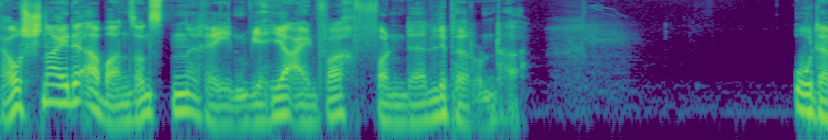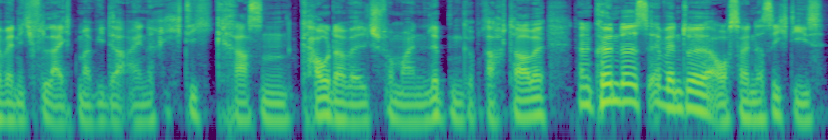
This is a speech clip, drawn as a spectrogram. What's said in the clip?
rausschneide, aber ansonsten reden wir hier einfach von der Lippe runter. Oder wenn ich vielleicht mal wieder einen richtig krassen Kauderwelsch von meinen Lippen gebracht habe, dann könnte es eventuell auch sein, dass ich dies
